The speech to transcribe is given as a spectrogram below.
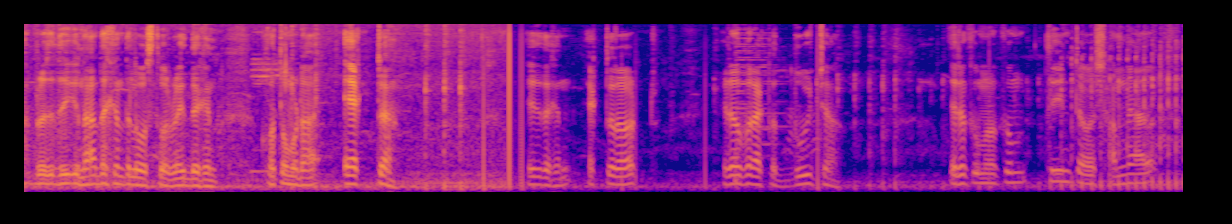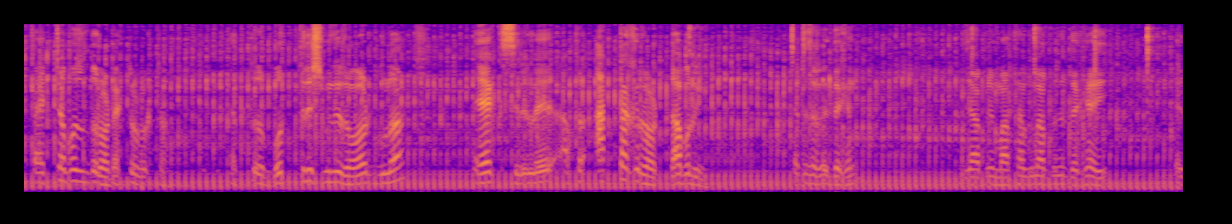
আপনারা যদি না দেখেন তাহলে বুঝতে পারবেন। এই দেখেন, কত মোটা, একটা। এই যে দেখেন, একটা রড, এটার উপর একটা দুইটা, এরকম এরকম তিনটা সামনে আর চারটা পর্যন্ত রড, একটার উপর একটা। এত বত্রিশ মিলি রডগুলো এক সিরিয়ালে আপনার আটটা করে রড, ডাবলিং। চারটে চারটে, দেখেন যে আপনি মাথাগুলো আপনাদের দেখাই, এই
